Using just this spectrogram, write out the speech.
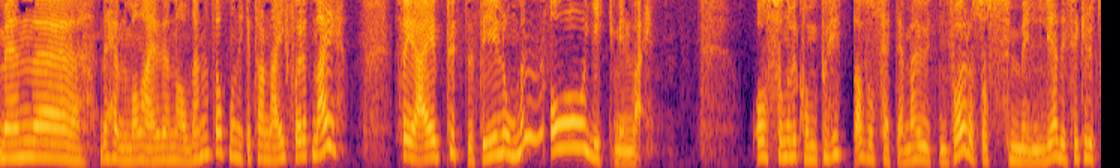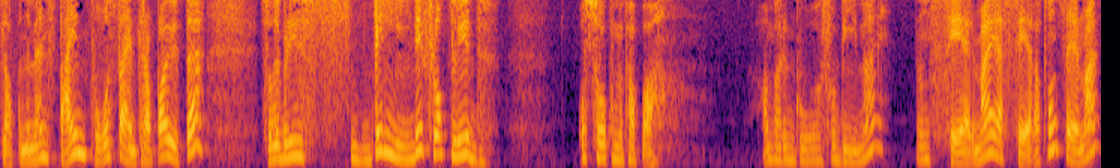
Men eh, det hender man er i den alderen at man ikke tar nei for et nei. Så jeg puttet de i lommen og gikk min vei. Og så når vi kommer på hytta, så setter jeg meg utenfor og så smeller jeg disse kruttlappene med en stein på steintrappa ute. Så det blir veldig flott lyd. Og så kommer pappa. Han bare går forbi meg. Han ser meg, jeg ser at han ser meg.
